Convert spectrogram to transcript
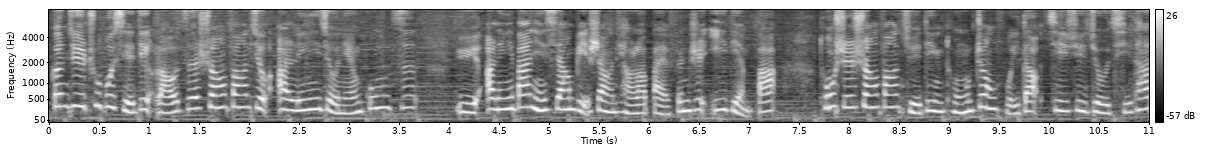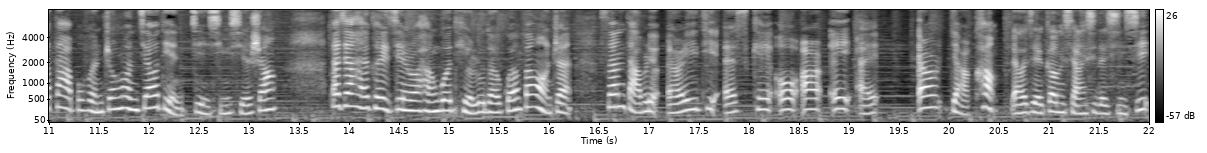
根据初步协定，劳资双方就2019年工资与2018年相比上调了百分之一点八。同时，双方决定同政府一道继续就其他大部分争论焦点进行协商。大家还可以进入韩国铁路的官方网站三 w l e t s k o r a i l 点 com 了解更详细的信息。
